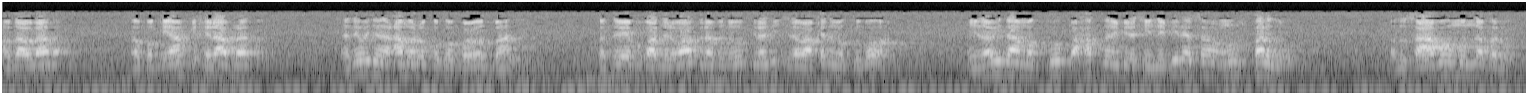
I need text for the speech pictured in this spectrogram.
او دا اولادا او پا قیام کی خلاف رہتا ندی وجہ امر کو پا قعود باندی فتوی پا قادروات رب دعوت کی رضی چی دا واقع دا مکتوب ہوا دا مکتوب پا حق نبی رسی نبی رسا منز فرض ہو اور صحابہ من نفر ہو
